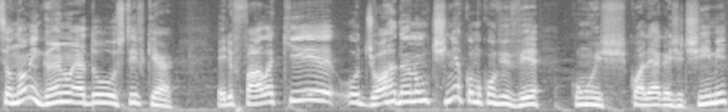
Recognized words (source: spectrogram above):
se eu não me engano, é do Steve Kerr. Ele fala que o Jordan não tinha como conviver com os colegas de time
